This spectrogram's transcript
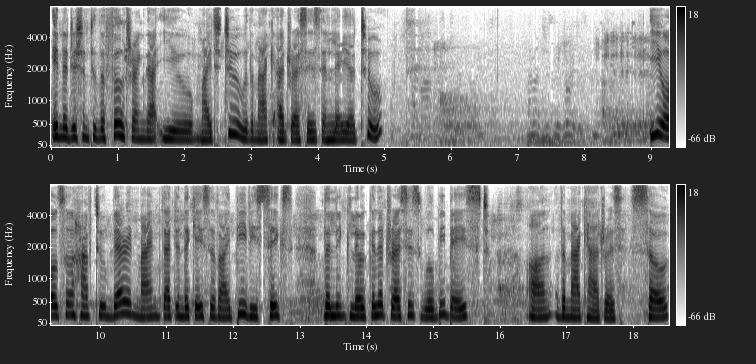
In addition to the filtering that you might do with the MAC addresses in layer 2, you also have to bear in mind that in the case of IPv6, the link local addresses will be based on the MAC address. So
